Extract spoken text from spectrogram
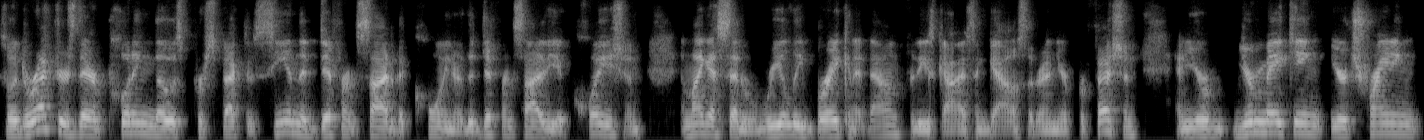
So a director's there putting those perspectives, seeing the different side of the coin or the different side of the equation. And like I said, really breaking it down for these guys and gals that are in your profession. And you're you're making you're training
